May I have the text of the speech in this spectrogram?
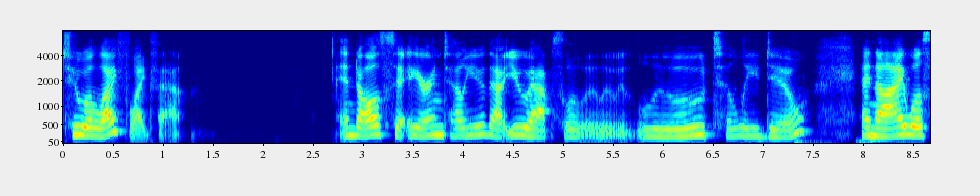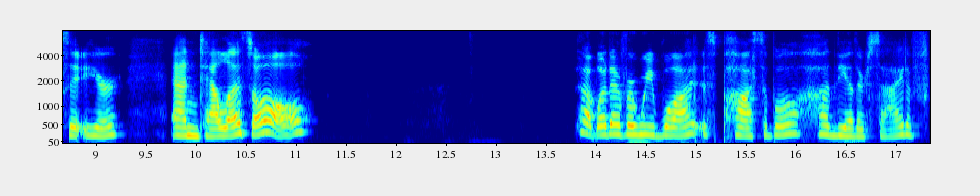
to a life like that. And I'll sit here and tell you that you absolutely do. And I will sit here and tell us all that whatever we want is possible on the other side of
